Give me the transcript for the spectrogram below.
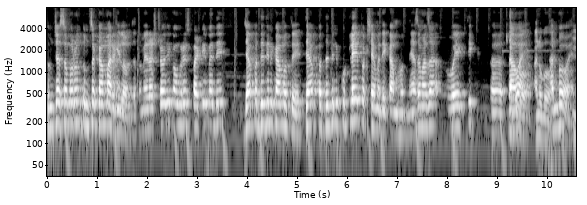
तुमच्या समोरून तुमचं काम मार्गी लावलं जातं. म्हणजे राष्ट्रवादी काँग्रेस पार्टीमध्ये ज्या पद्धतीने काम होतंय त्या पद्धतीने कुठल्याही पक्षामध्ये काम होत नाही. असा माझा वैयक्तिक दावा आहे. अनुभव अनुभव. आहे.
